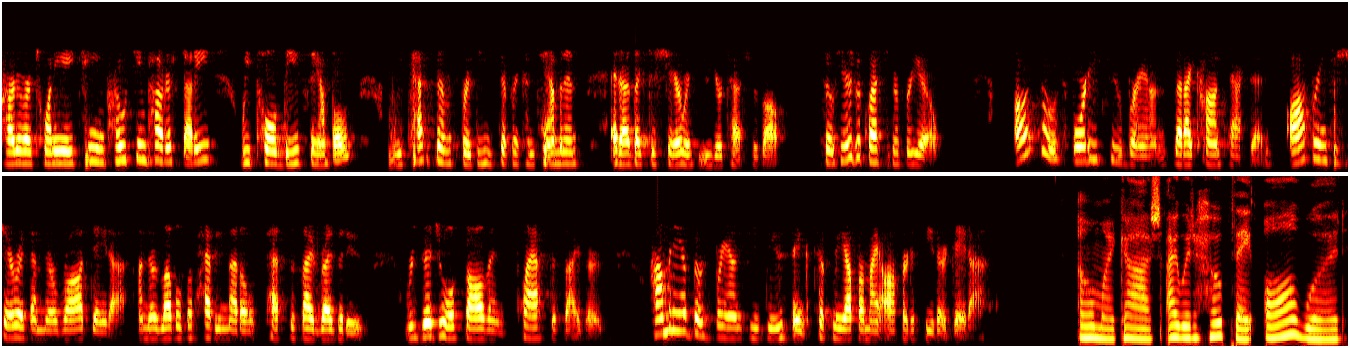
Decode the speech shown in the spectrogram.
Part of our 2018 protein powder study, we pulled these samples. We test them for these different contaminants, and I'd like to share with you your test results. So here's a question for you. Of those 42 brands that I contacted, offering to share with them their raw data on their levels of heavy metals, pesticide residues, residual solvents, plasticizers, how many of those brands do you think took me up on my offer to see their data? Oh my gosh, I would hope they all would.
